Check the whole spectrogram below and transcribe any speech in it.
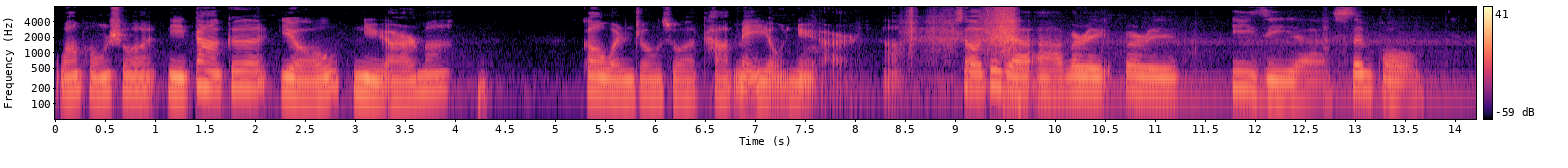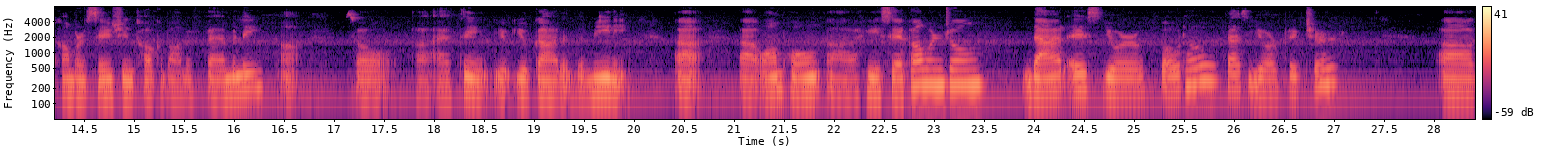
王鹏说：“你大哥有女儿吗？”高文忠说：“他没有女儿。”啊，so 这个啊，very very easy, simple. conversation talk about the family. Uh, so uh, I think you, you got the meaning. Uh, uh, Wang Peng, uh, he said, Gao Wenzhong, that is your photo, that's your picture. Uh,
